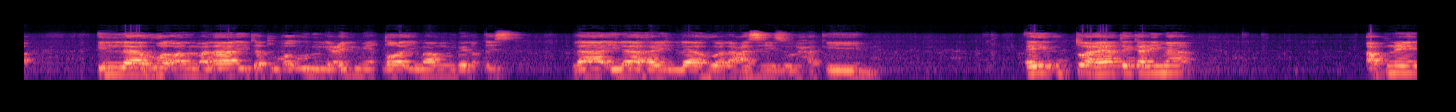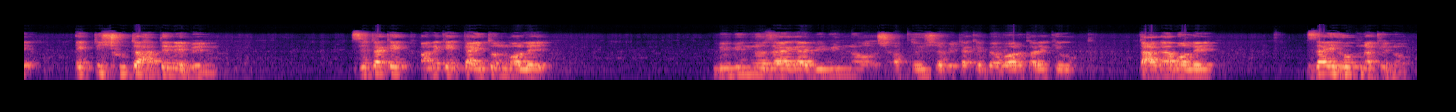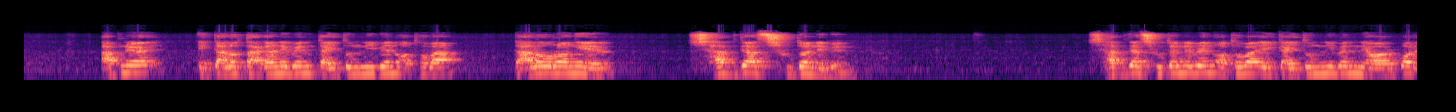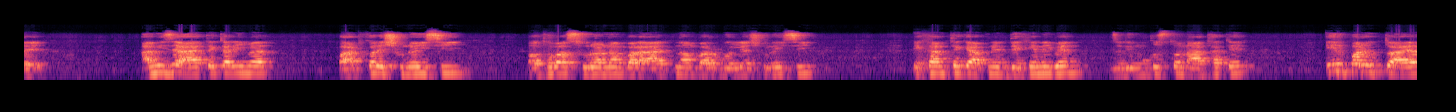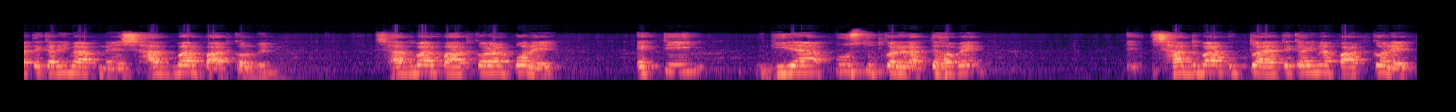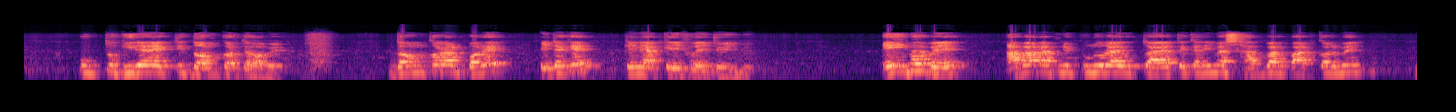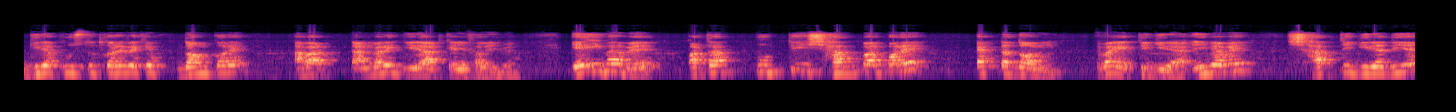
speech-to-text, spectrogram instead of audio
ইল্লা হুয়া আল মালাইকাতু ওয়া উলুল ইলমি কাইমাম বিল কিসত। এই উক্ত আয়াতে কারিমা আপনি একটি সুতা হাতে নেবেন, যেটাকে অনেকে কাইতন বলে। বিভিন্ন জায়গায় বিভিন্ন শব্দ হিসেবে এটাকে ব্যবহার করে, কেউ তাগা বলে। যাই হোক না কেন, আপনি এই কালো তাগা নেবেন, কাইতন নিবেন, অথবা কালো রঙের সাত গাছ সুতা নেবেন। সাত গাছ সুতা নেবেন অথবা এই কাইতন নেবেন, নেওয়ার পরে আমি যে আয়াতে কারিমার পাঠ করে শুনেছি অথবা সুরা নাম্বার, আয়াত নাম্বার বললে শুনেছি এখান থেকে আপনি দেখে নেবেন যদি মুখস্থ না থাকে। এরপরে উক্ত আয়াতে কারিমে আপনি সাতবার পাঠ করবেন। সাতবার পাঠ করার পরে একটি গিরা প্রস্তুত করে রাখতে হবে। সাতবার উক্ত আয়াতে কারিমা পাঠ করে উক্ত গিরা একটি দম করতে হবে। দম করার পরে এটাকে টেনে আটকেই ফেলাইতে হইবে। এইভাবে আবার আপনি পুনরায় উক্ত আয়াতে কারিমা সাতবার পাঠ করবেন গিরা প্রস্তুত করে রেখে দম করে, আবার টান মারে গিরা আটকাই ফেলাইবেন। এইভাবে অর্থাৎ প্রতি সাতবার পরে একটা দম এবং একটি গিরা। এইভাবে সাতটি গিরা দিয়ে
